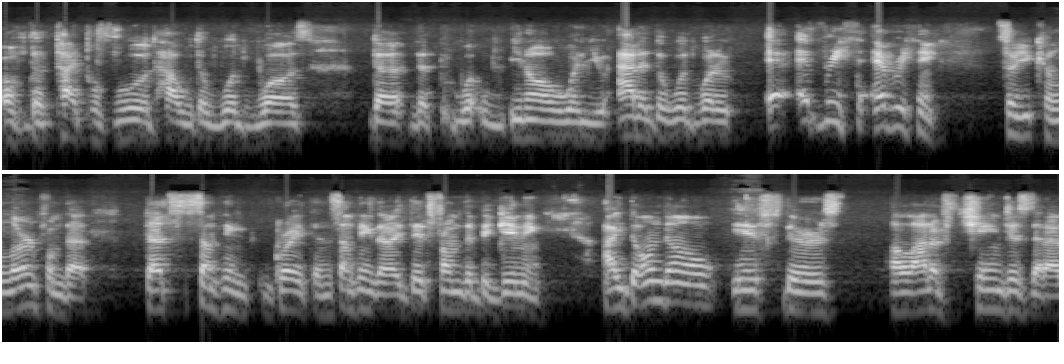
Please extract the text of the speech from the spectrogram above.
of the type of wood, how the wood was, the the you know when you added the wood, what everything, everything, so you can learn from that. That's something great and something that I did from the beginning. I don't know if there's a lot of changes that I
